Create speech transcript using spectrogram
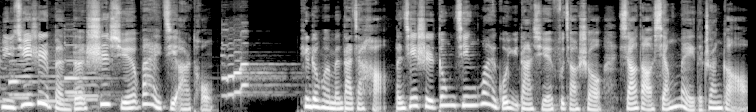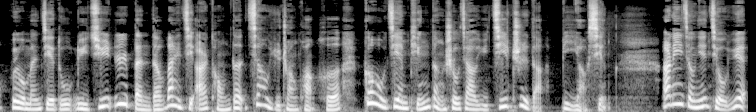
旅居日本的失学外籍儿童，听众朋友们，大家好，本期是东京外国语大学副教授小岛祥美的专稿，为我们解读旅居日本的外籍儿童的教育状况和构建平等受教育机制的必要性。二零一九年九月，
